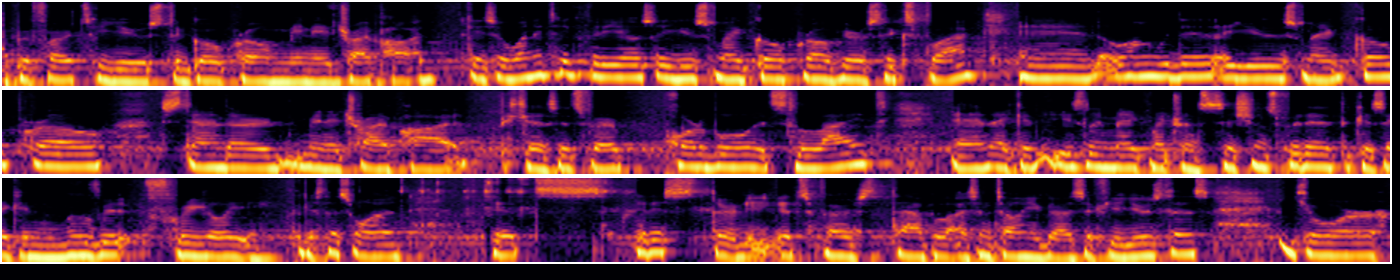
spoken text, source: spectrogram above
I prefer to use the GoPro mini tripod. Okay, so when I take videos, I use my GoPro Hero 6 Black and along with it, I use my GoPro standard mini tripod because it's very portable, it's light, and I could easily make my transitions with it because I can move it freely. Because this one, it's it is sturdy, it's very stabilized. I'm telling you guys, if you use this, your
